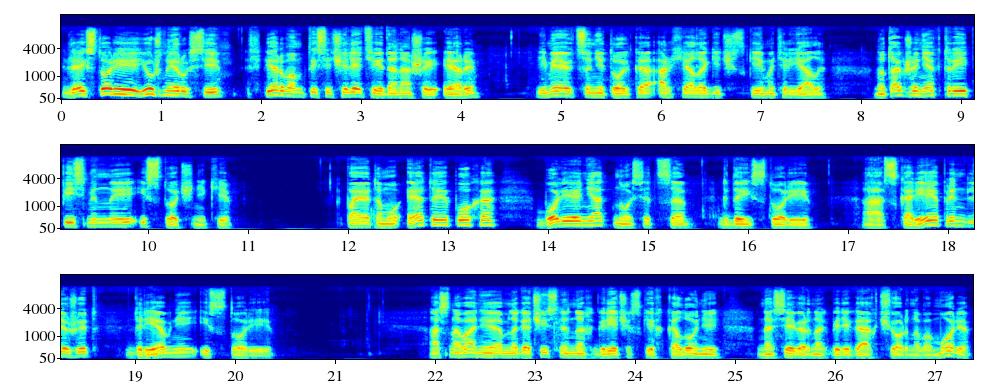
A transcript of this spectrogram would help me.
Для истории Южной Руси в первом тысячелетии до нашей эры имеются не только археологические материалы, но также некоторые письменные источники. Поэтому эта эпоха более не относится к доистории, а скорее принадлежит древней истории. Основание многочисленных греческих колоний на северных берегах Черного моря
